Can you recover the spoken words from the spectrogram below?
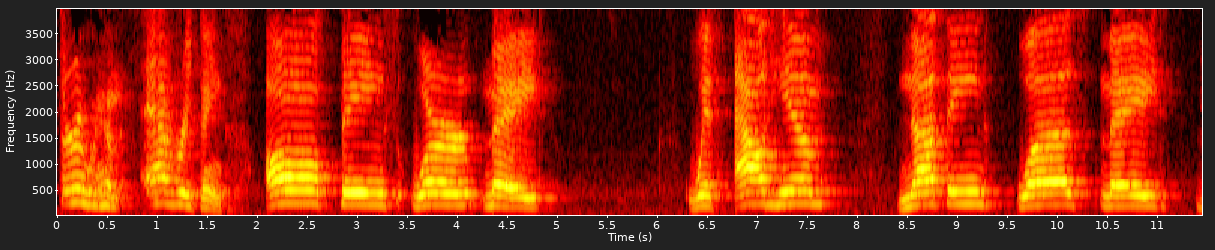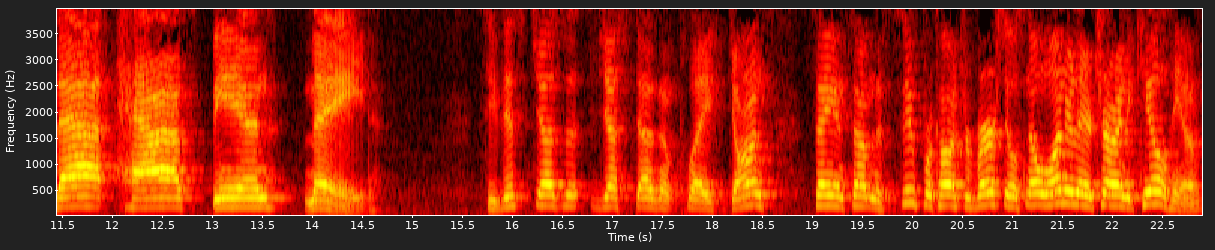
Through him, everything. All things were made. Without him, nothing was made that has been made. See, this just, just doesn't place. John's saying something that's super controversial. It's no wonder they're trying to kill him.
